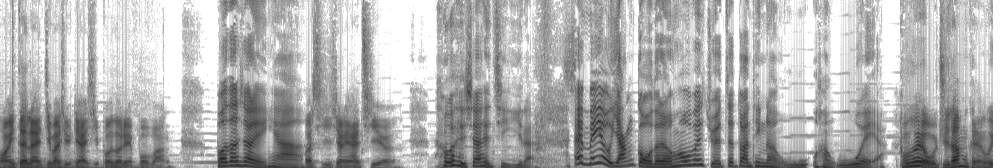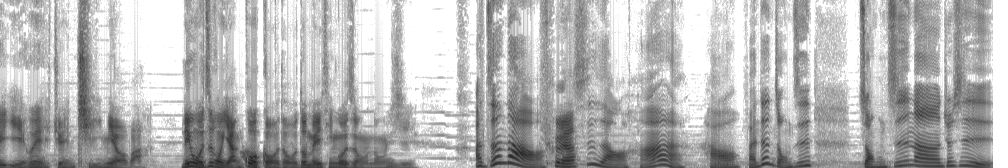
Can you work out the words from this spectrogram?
欢迎登来，今晚收听的是波多连播榜，波多笑脸呀，我是笑脸企鹅，我是笑脸企鹅来。哎、欸，没有养狗的人会不会觉得这段听得很无很无味啊？不会，我觉得他们可能会也会觉得很奇妙吧。连我这种养过狗的，我都没听过这种东西啊！真的？哦？对啊，是哦啊。好，反正总之总之呢，就是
